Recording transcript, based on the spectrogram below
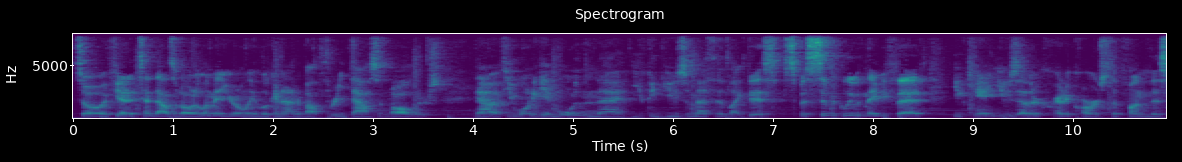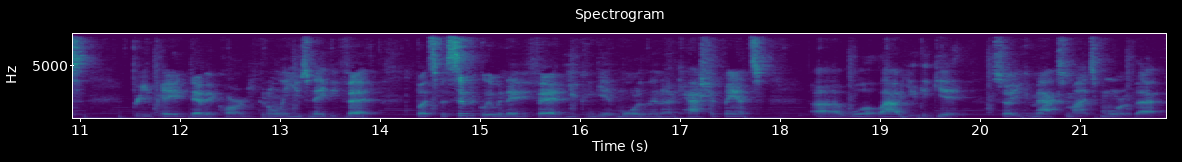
So if you had a $10,000 limit, you're only looking at about $3,000. Now, if you want to get more than that, you could use a method like this. Specifically with Navy Fed, you can't use other credit cards to fund this prepaid debit card. You can only use Navy Fed. But specifically with Navy Fed, you can get more than a cash advance uh, will allow you to get. So you can maximize more of that.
